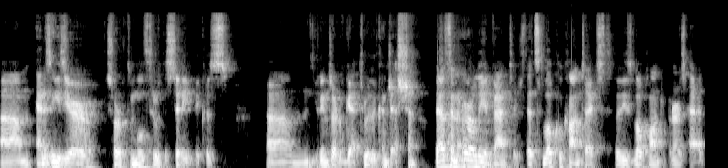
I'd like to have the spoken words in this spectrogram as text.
um, and it's easier sort of to move through the city because um, you can sort of get through the congestion. That's an early advantage. That's local context that these local entrepreneurs had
